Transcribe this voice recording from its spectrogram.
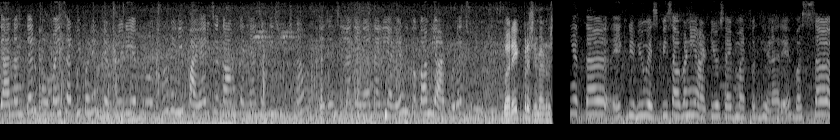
त्यानंतर गोमाईसाठी पण एक टेंपररी अप्रोच रोड आणि पायरचं काम करण्यासाठी सूचना एजन्सीला देण्यात आली आहे आणि तो काम या आठवड्यात सुरू होईल बरं एक प्रश्न मॅडम. मी आता एक रिव्ह्यू एस पी साहेब आणि आर टी ओ साहेब मार्फत घेणार आहे. बसचा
